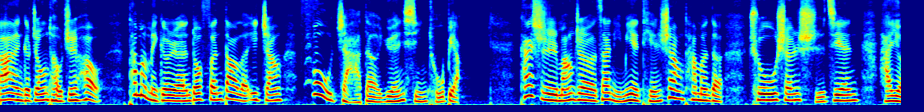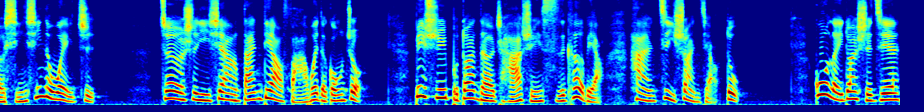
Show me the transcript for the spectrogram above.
半个钟头之后，他们每个人都分到了一张复杂的圆形图表，开始忙着在里面填上他们的出生时间，还有行星的位置。这是一项单调乏味的工作，必须不断的查询时刻表和计算角度。过了一段时间，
